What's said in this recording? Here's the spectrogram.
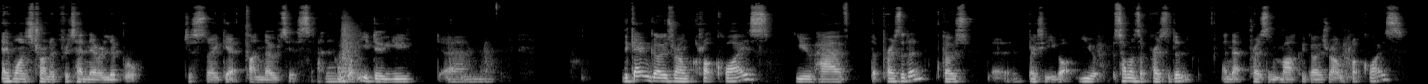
everyone's trying to pretend they're a liberal just so they get unnoticed. And then what you do? You um, the game goes around clockwise. You have the president goes uh, basically you got you someone's a president, and that president marker goes around clockwise,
